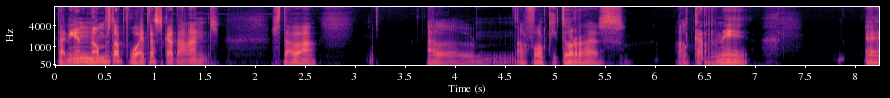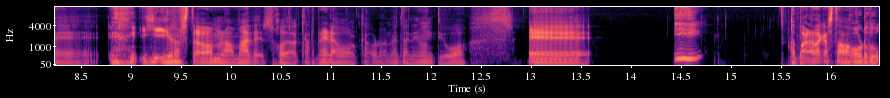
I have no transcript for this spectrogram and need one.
tenien noms de poetes catalans. Estava el, el Folqui Torres, el Carner, eh, i jo estava amb l'Amades. Joder, el Carner era bo, el cabron, eh? tenia un tio bo. Eh, I, a part que estava gordo,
